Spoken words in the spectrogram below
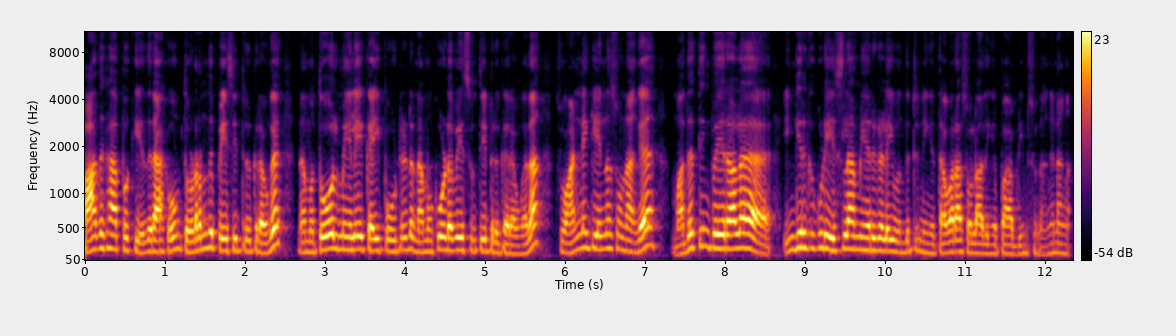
பாதுகாப்புக்கு எதிராகவும் தொடர்ந்து பேசிகிட்டு இருக்கிறவங்க நம்ம தோல் மேலே கை போட்டுட்டு நம்ம கூடவே சுற்றிட்டு இருக்கிறவங்க தான். ஸோ அன்னைக்கு என்ன சொன்னாங்க? மதத்தின் பெயரால் இங்கே இருக்கக்கூடிய இஸ்லாமியர்களை வந்துட்டு நீங்கள் தவறாக சொல்லாதீங்கப்பா அப்படின்னு சொன்னாங்க. நாங்கள்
